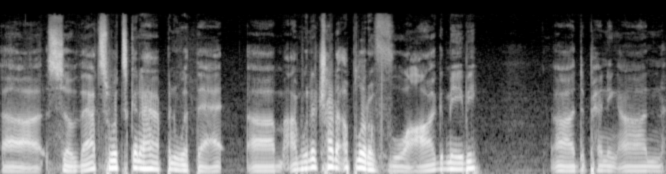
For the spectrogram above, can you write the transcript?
Uh, so that's what's gonna happen with that. Um, I'm gonna try to upload a vlog maybe, uh, depending on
